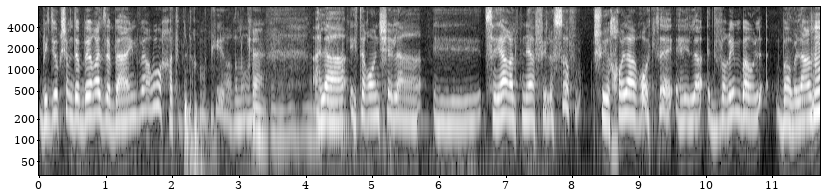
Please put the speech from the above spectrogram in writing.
בדיוק שמדבר על זה בעין והרוח, אתה בטח מכיר, ארנון. כן, כן. על היתרון של הצייר על פני הפילוסוף, שהוא יכול להראות אה, דברים בעולם.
